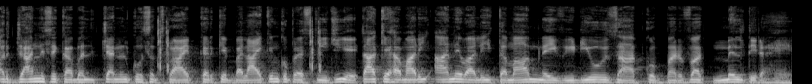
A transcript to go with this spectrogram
और जानने से कबल चैनल को सब्सक्राइब करके बेल आइकन को प्रेस कीजिए ताकि हमारी आने वाली तमाम नई वीडियोस आपको बर वक्त मिलती रहे।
